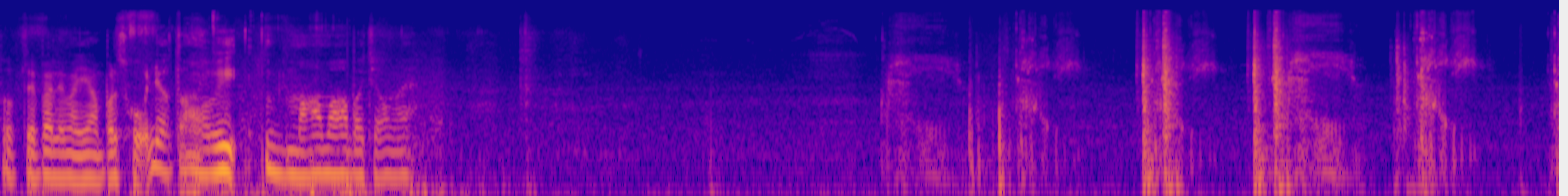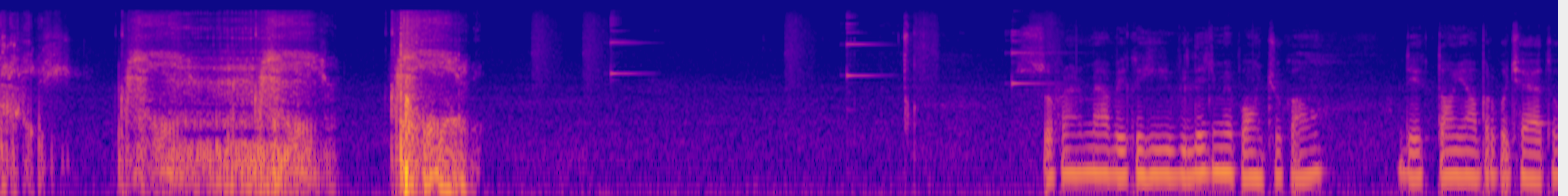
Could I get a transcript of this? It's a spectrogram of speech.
सबसे पहले मैं यहाँ पर सो जाता हूँ, अभी महा महा बचा हूँ मैं। फ्रेंड मैं अभी कहीं विलेज में पहुँच चुका हूँ। देखता हूँ यहाँ पर कुछ है तो।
